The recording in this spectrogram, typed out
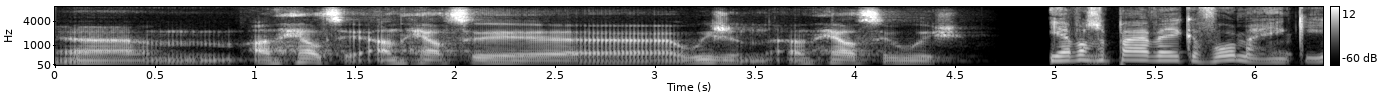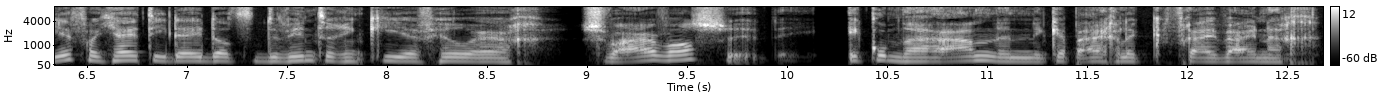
Um, unhealthy, unhealthy uh, vision, unhealthy wish. Jij was een paar weken voor mij in Kiev. Had jij het idee dat de winter in Kiev heel erg zwaar was? Ik kom daar aan en ik heb eigenlijk vrij weinig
